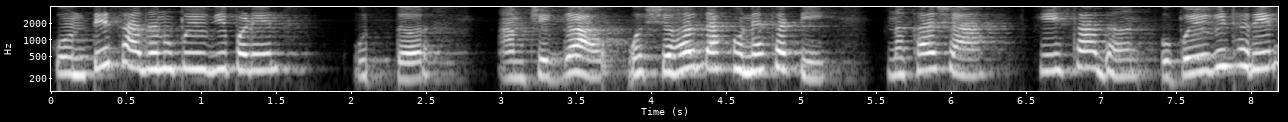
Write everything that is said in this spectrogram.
कोणते साधन उपयोगी पडेल? उत्तर आमचे गाव व शहर दाखवण्यासाठी नकाशा हे साधन उपयोगी ठरेल.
